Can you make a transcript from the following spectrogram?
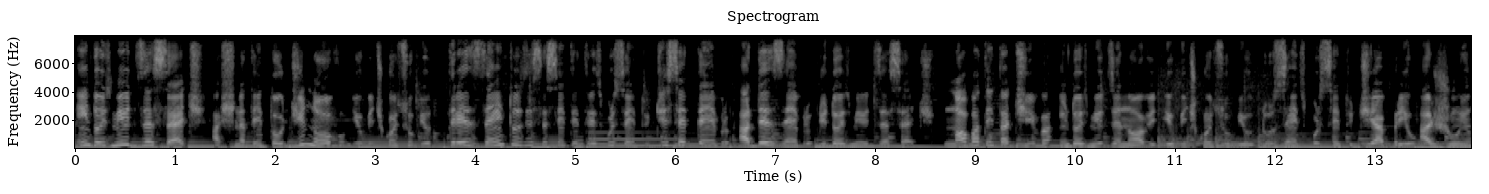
Em 2017, a China tentou de novo e o Bitcoin subiu 363% de setembro a dezembro de 2017. Nova tentativa em 2019 e o Bitcoin subiu 200% de abril a junho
